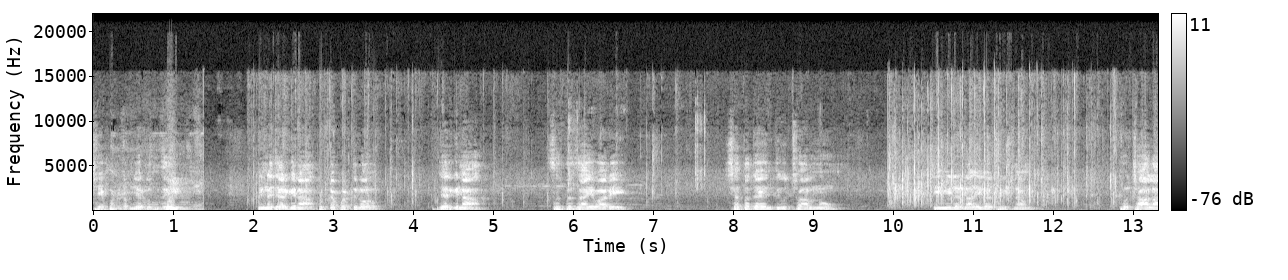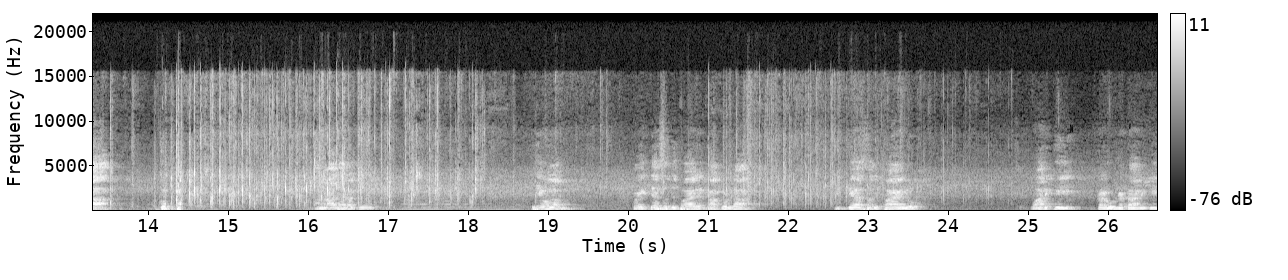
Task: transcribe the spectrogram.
చేపట్టడం జరుగుతుంది. నిన్న జరిగిన పుట్టపర్తిలో జరిగిన సత్యసాయి వారి శత జయంతి ఉత్సవాలను టీవీలో లైవ్గా చూసినాం. సో చాలా గొప్ప అనాథలకు కేవలం వైద్య సదుపాయాలు కాకుండా విద్యా సదుపాయాలు వారికి ఇక్కడ ఉండటానికి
